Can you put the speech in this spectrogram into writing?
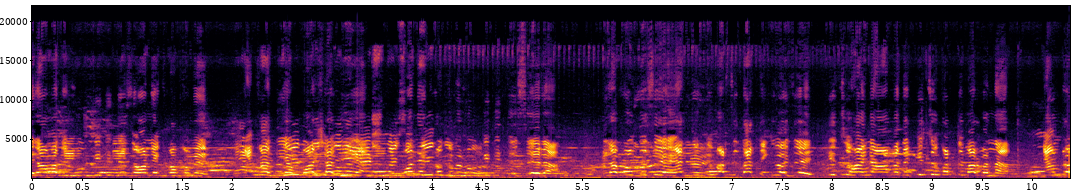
এরা আমাদের হুমকি দিতেছে অনেক রকমের টাকা দিয়ে পয়সা দিয়ে অনেক রকমের হুমকি দিতেছে এরা। এরা বলতেছে একজনকে মারছে, তার কি হয়েছে। কিছু হয় না, আমাদের কিছু করতে পারবে না। আমরা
